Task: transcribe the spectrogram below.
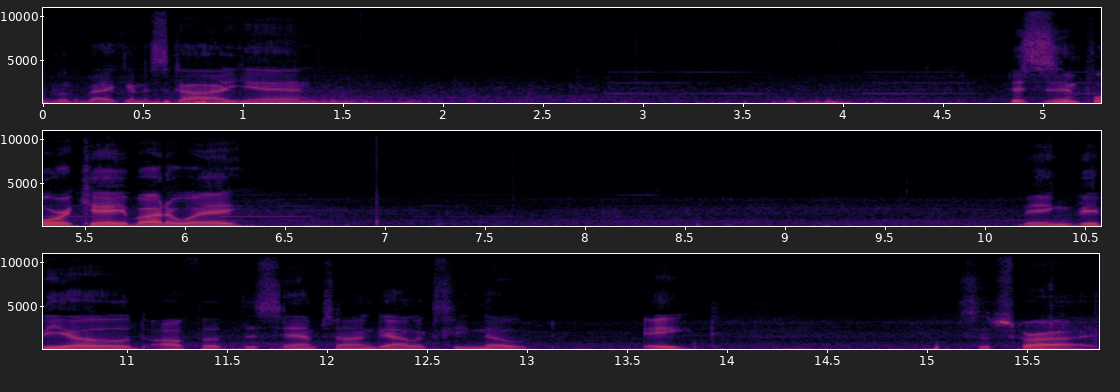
Look back in the sky again. This is in 4K, by the way. Being videoed off of the Samsung Galaxy Note 8. Subscribe.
